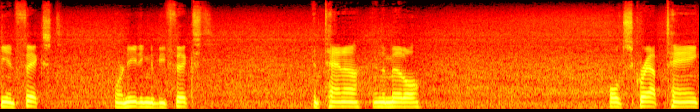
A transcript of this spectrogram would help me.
being fixed or needing to be fixed antenna in the middle. Old scrap tank.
